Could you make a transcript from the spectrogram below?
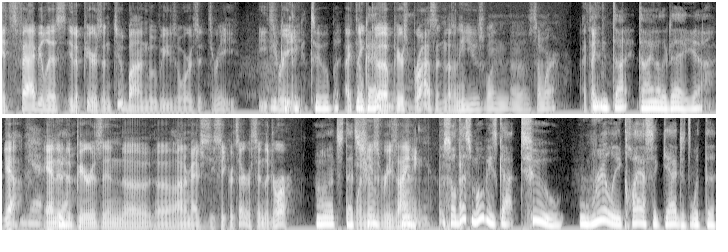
It's fabulous. It appears in two Bond movies, or is it three? E three. two, but I think okay. uh, Pierce Brosnan doesn't he use one uh, somewhere? I think. In die, die another day. Yeah. Yeah. Yeah. And it Yeah. appears in uh, uh, On Majesty's Secret Service in the drawer Oh, that's that's when true. he's resigning. So this movie's got two really classic gadgets with the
